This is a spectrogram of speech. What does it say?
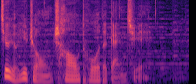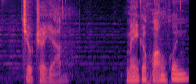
就有一种超脱的感觉。就这样，每个黄昏，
